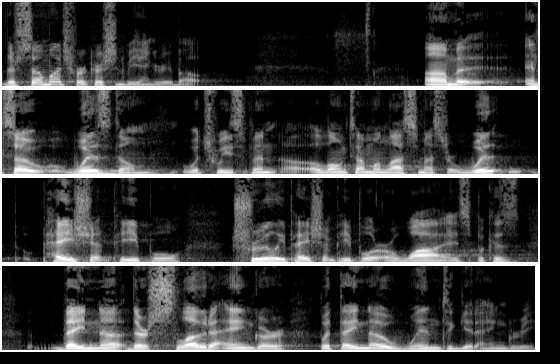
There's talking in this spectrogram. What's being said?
there's so much for a Christian to be angry about. Um, and so, wisdom, which we spent a long time on last semester, wi- patient people, truly patient people, are wise because they know they're slow to anger, but they know when to get angry.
